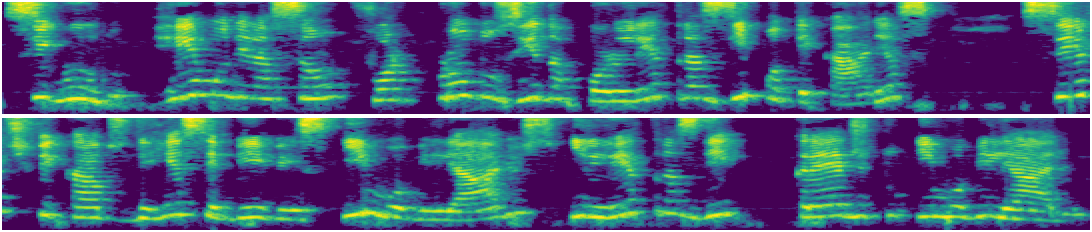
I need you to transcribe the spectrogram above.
Segundo, remuneração for produzida por letras hipotecárias, certificados de recebíveis imobiliários e letras de crédito imobiliário.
